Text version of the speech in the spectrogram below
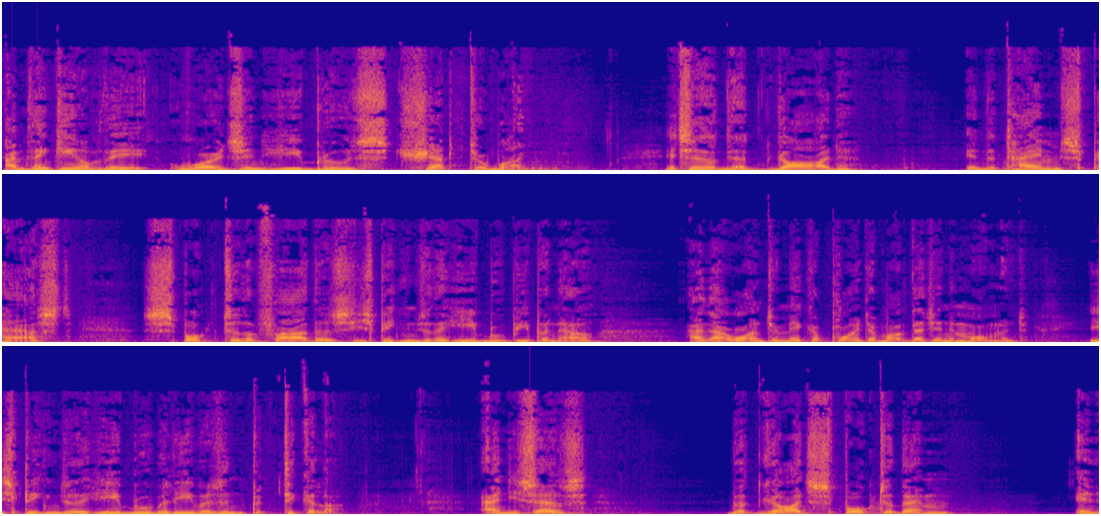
I'm thinking of the words in Hebrews chapter 1. It says that God, in the times past, spoke to the fathers. He's speaking to the Hebrew people now, and I want to make a point about that in a moment. He's speaking to the Hebrew believers in particular. And he says that God spoke to them in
